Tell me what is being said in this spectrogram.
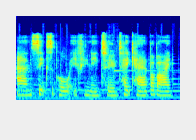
and seek support if you need to. Take care. Bye bye.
